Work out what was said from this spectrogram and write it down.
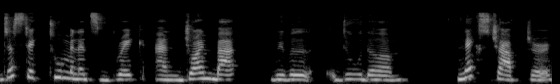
just take two minutes break and join back. We will do the next chapter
